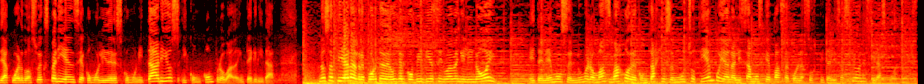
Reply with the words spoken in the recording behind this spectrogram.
de acuerdo a su experiencia como líderes comunitarios y con comprobada integridad. No se pierda el reporte de hoy del COVID-19 en Illinois. Y tenemos el número más bajo de contagios en mucho tiempo y analizamos qué pasa con las hospitalizaciones y las muertes.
